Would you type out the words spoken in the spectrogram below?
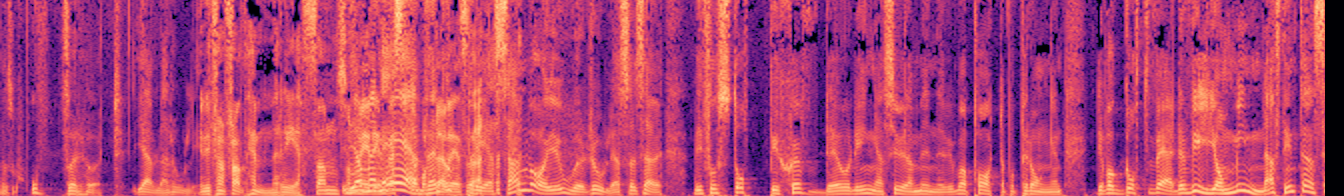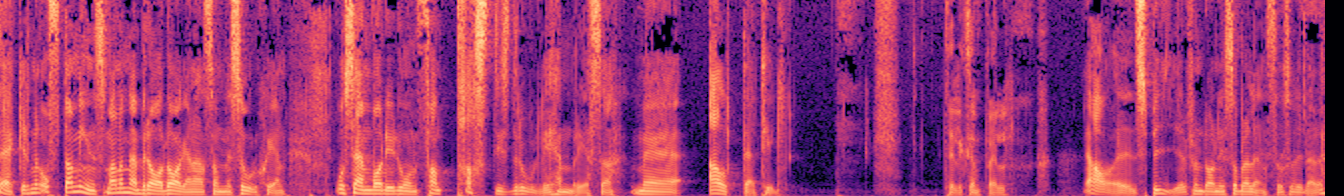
Det var så oerhört jävla roligt. Det är framförallt hemresan som ja är men din bästa även bortaresa. uppresan var ju oerhört rolig. Alltså, så här, vi får stopp i Skövde och det är inga sura miner. Vi bara partar på perrongen. Det var gott väder vill jag minnas. Det är inte ens säkert men ofta minns man de här bra dagarna som med solsken. Och sen var det ju då en fantastiskt rolig hemresa med allt där till. Till exempel. Ja, spyor från Daniel Sobralense och så vidare.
